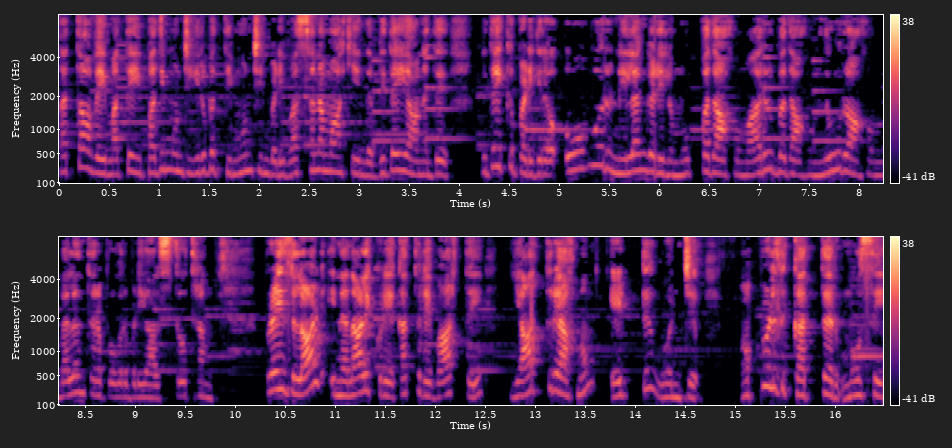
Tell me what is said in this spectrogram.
கத்தாவே மத்தை பதிமூன்று இருபத்தி மூன்றின்படி வசனமாகிய இந்த விதையானது விதைக்கப்படுகிற ஒவ்வொரு நிலங்களிலும் முப்பதாகவும் அறுபதாகவும் நூறாகவும் பலம் தரப்போகிறபடியால் ஸ்தோத்திரம். பிரைஸ் லார்ட் இந்த நாளைக்குரிய கத்தருடைய வார்த்தை யாத்திரையாகமம் எட்டு ஒன்று. அப்பொழுது கத்தர் மோசை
